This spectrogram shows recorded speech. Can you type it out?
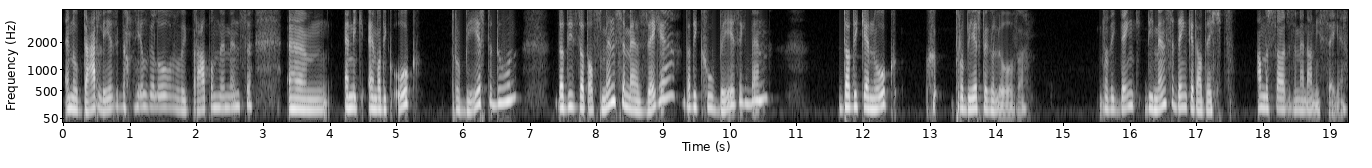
en ook daar lees ik dan heel veel over, of ik praat dan met mensen. Um, en, ik, en wat ik ook probeer te doen, dat is dat als mensen mij zeggen dat ik goed bezig ben, dat ik hen ook probeer te geloven. Dat ik denk, die mensen denken dat echt. Anders zouden ze mij dat niet zeggen.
